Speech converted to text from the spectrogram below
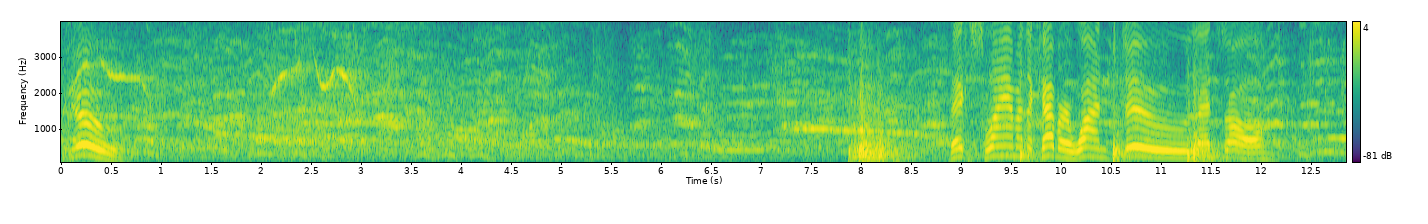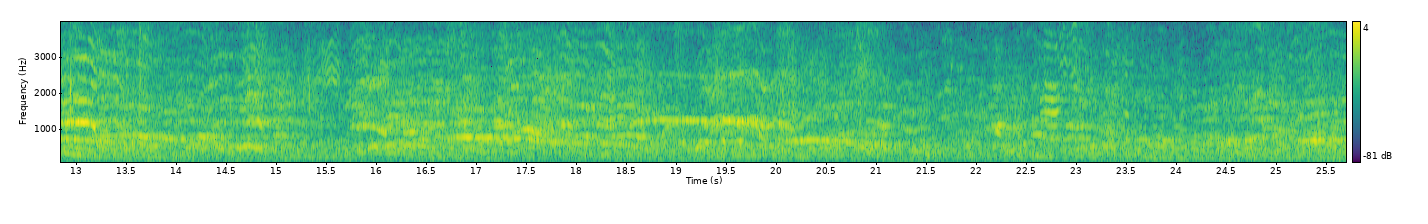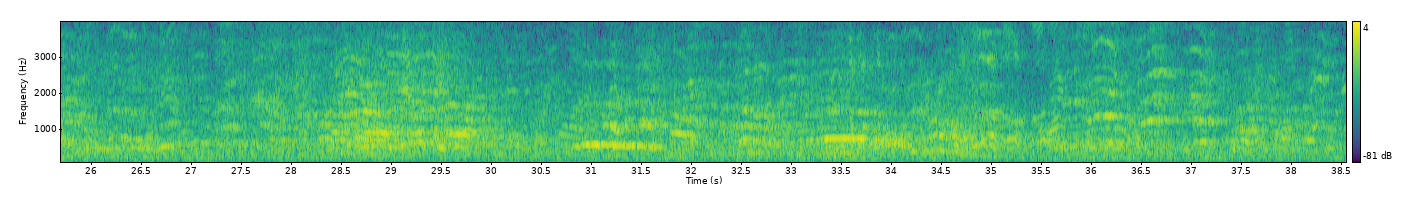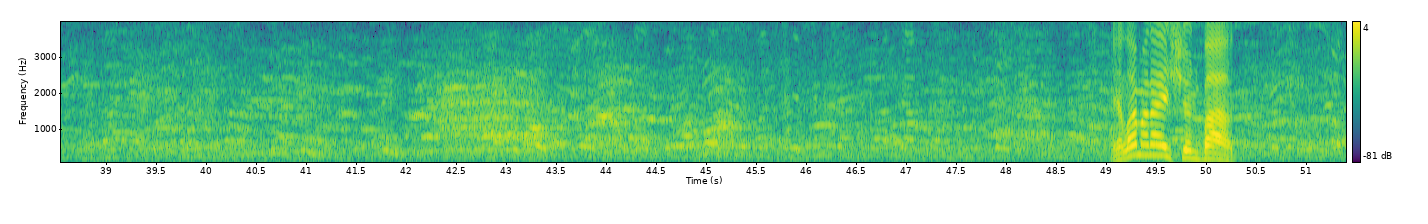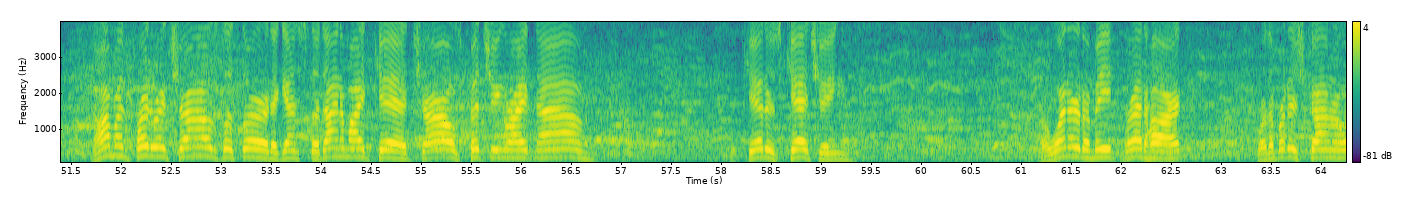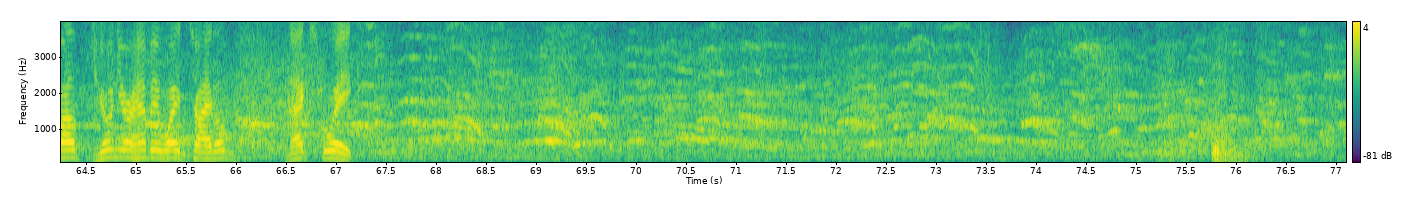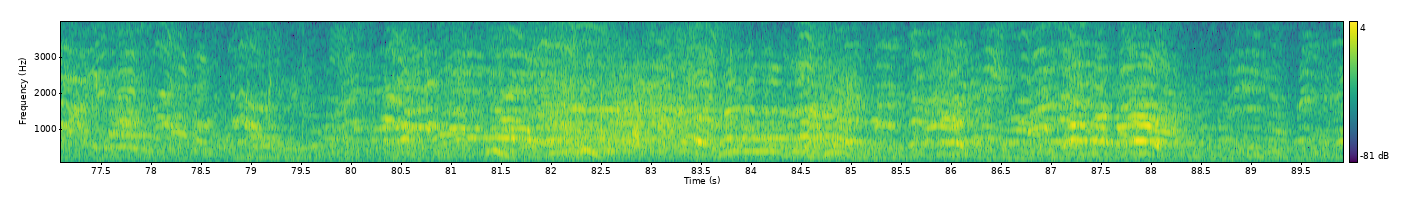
Go. Big slam in the cover. One, two, that's all. Elimination bout. Norman Frederick Charles III against the Dynamite Kid. Charles pitching right now. The kid is catching. The winner to meet Bret Hart for the British Commonwealth Junior Heavyweight title next week.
